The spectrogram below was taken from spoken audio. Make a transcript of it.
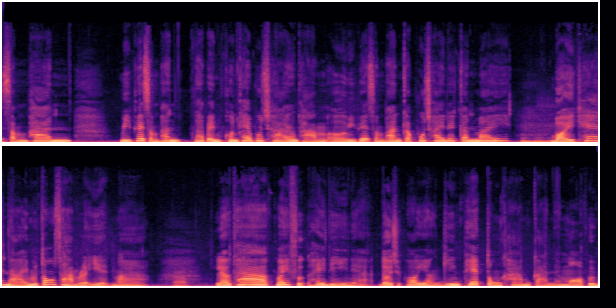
ศสัมพันธ์ มีเพศสัมพันธ์ ถ้าเป็นคนไข้ผู้ชายต้องถามเออมีเพศสัมพันธ์กับผู้ชายด้วยกันไหมอืมบ่อยแค่ไหนมันต้องถามละเอียดมากครับแล้วถ้าไม่ฝึกให้ดีเนี่ย โดยเฉพาะอย่างยิ่งเพศตรงข้ามกันเนี่ยหมอเป็น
